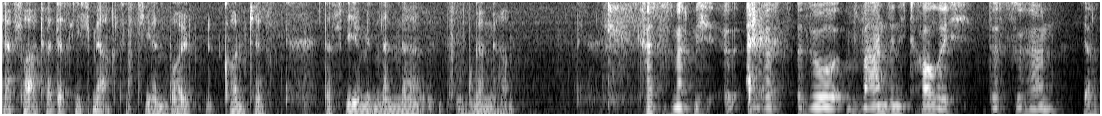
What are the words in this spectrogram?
Der Vater das nicht mehr akzeptieren wollte, konnte, dass wir miteinander Umgang haben. Krass, das macht mich einfach so wahnsinnig traurig, das zu hören. Ja.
